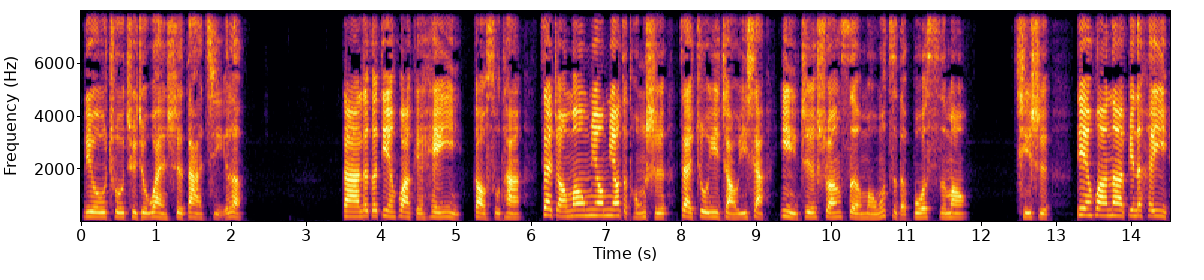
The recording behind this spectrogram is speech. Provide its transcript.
溜出去就万事大吉了。打了个电话给黑翼，告诉他在找猫喵喵的同时，再注意找一下一只双色眸子的波斯猫。其实电话那边的黑翼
